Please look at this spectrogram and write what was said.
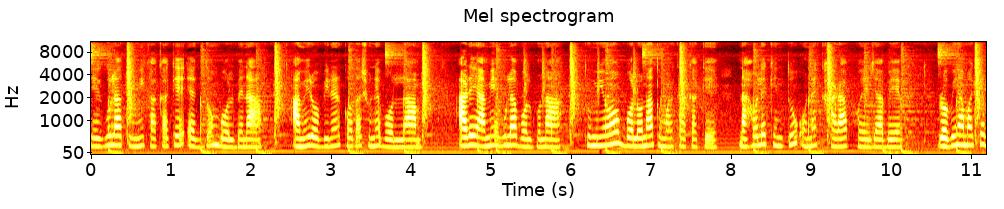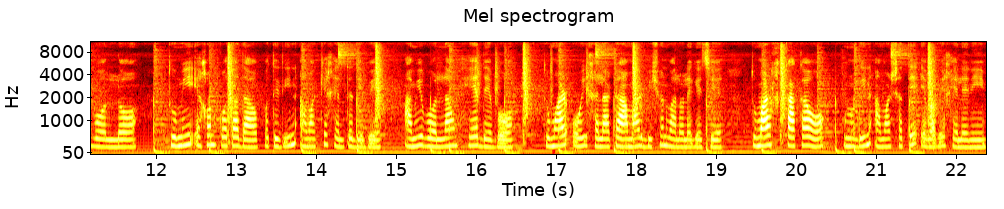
এগুলা তুমি কাকাকে একদম বলবে না। আমি রবিনের কথা শুনে বললাম, আরে, আমি এগুলা বলব না। তুমিও বলো না তোমার কাকাকে, না হলে কিন্তু অনেক খারাপ হয়ে যাবে। রবিন আমাকে বলল, তুমি এখন কথা দাও, প্রতিদিন আমাকে খেলতে দেবে। আমি বললাম হে দেব। তোমার ওই খেলাটা আমার ভীষণ ভালো লেগেছে। তোমার কাকাও কোনোদিন আমার সাথে এভাবে খেলেনি।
